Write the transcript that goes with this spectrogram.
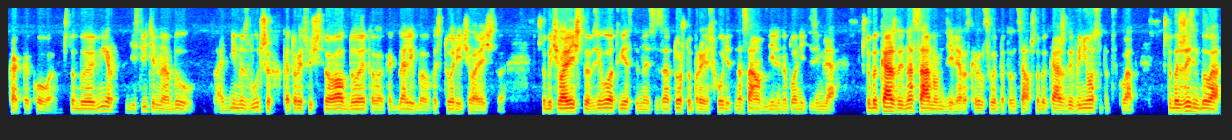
как какого, чтобы мир действительно был одним из лучших, который существовал до этого когда-либо в истории человечества – чтобы человечество взяло ответственность за то, что происходит на самом деле на планете Земля, чтобы каждый на самом деле раскрыл свой потенциал, чтобы каждый внес этот вклад, чтобы жизнь была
